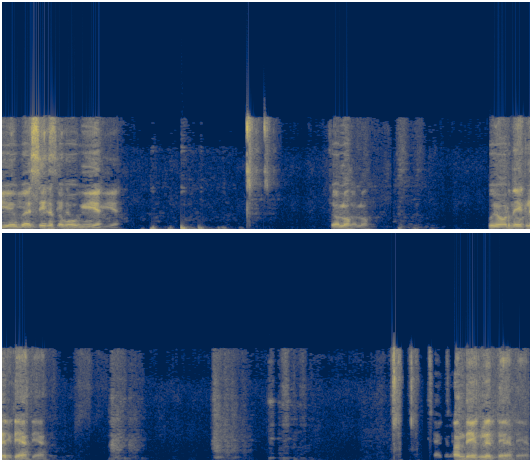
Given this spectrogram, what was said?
ये वैसे ही खत्म हो गई है। चलो। कोई और देख लेते हैं। सेकंड वन देख लेते हैं।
